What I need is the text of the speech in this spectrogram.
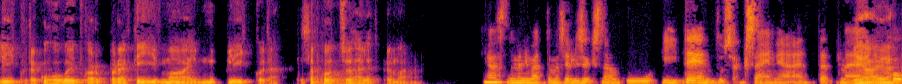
liikuda, kuhu võib korporatiivmaailm liikuda, saab ka otsa ühel hetkel, ma arvan jah, seda me nimetame selliseks nagu ideenduseks, on ju, et, et me ja, nagu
